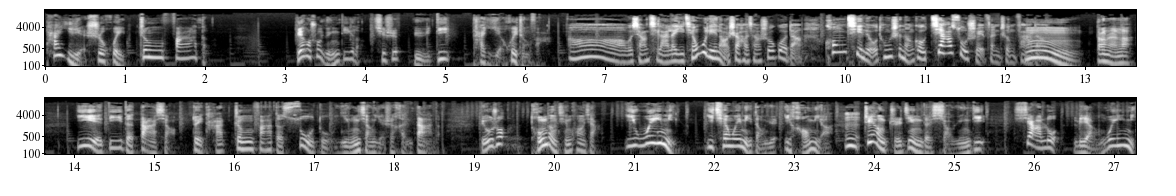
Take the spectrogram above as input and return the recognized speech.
它也是会蒸发的。不要说云滴了，其实雨滴它也会蒸发。哦，我想起来了，以前物理老师好像说过的，空气流通是能够加速水分蒸发的。嗯，当然了，液滴的大小对它蒸发的速度影响也是很大的。比如说，同等情况下，一微米、一千微米等于一毫米啊，嗯，这样直径的小云滴下落两微米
